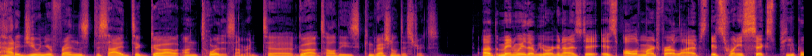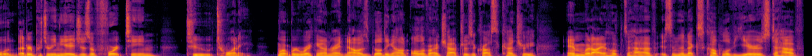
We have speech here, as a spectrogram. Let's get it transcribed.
How did you and your friends decide to go out on tour this summer, to go out to all these congressional districts? Uh, the main way that we organized it is all of March for Our Lives. It's 26 people that are between the ages of 14 to 20. What we're working on right now is building out all of our chapters across the country. And what I hope to have is in the next couple of years to have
